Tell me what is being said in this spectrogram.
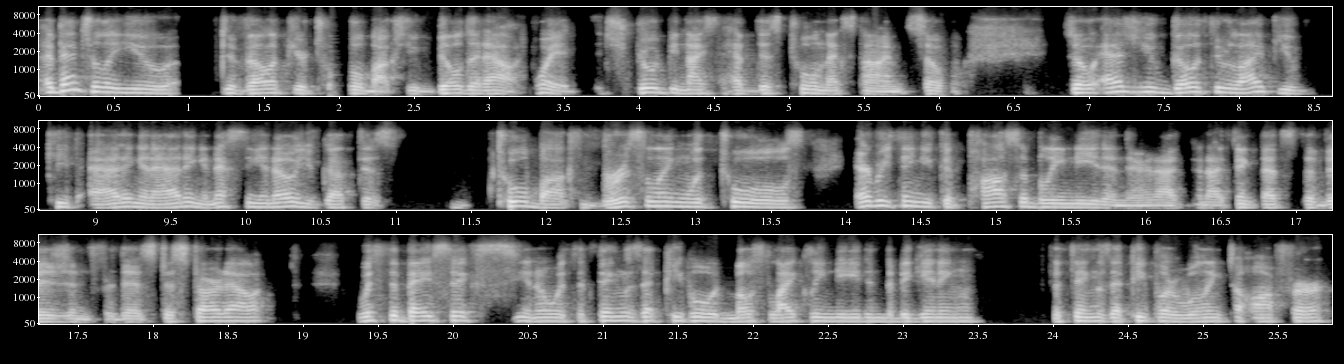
eventually you develop your toolbox you build it out. Boy it, it sure would be nice to have this tool next time. So so as you go through life you keep adding and adding and next thing you know you've got this toolbox bristling with tools, everything you could possibly need in there. And I, and I think that's the vision for this to start out with the basics, you know, with the things that people would most likely need in the beginning, the things that people are willing to offer.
